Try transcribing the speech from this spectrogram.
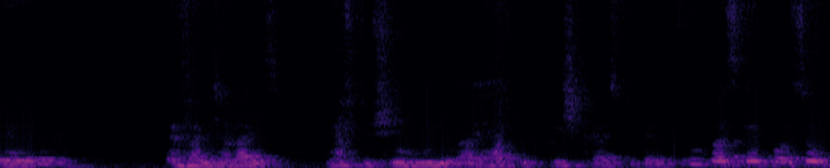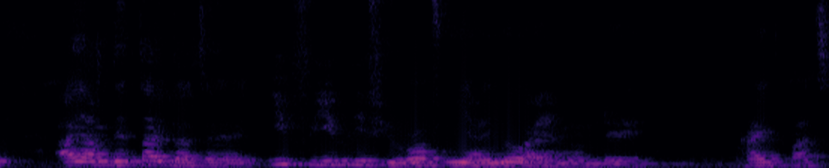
uh, evangelize. You have to show who you are. You have to preach Christ to them through basketball. So I am the type that uh, if even if you rough me, I know I am on the right path.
